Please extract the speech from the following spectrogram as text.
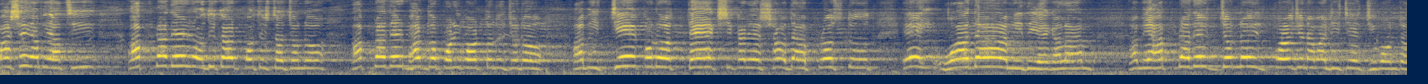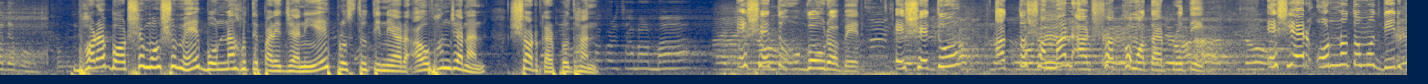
পাশেই আমি আছি। আপনাদের অধিকার প্রতিষ্ঠার জন্য আপনাদের ভাগ্য পরিবর্তনের জন্য আমি যে কোনো ত্যাগ স্বীকারের সদা প্রস্তুত। এই ওয়াদা আমি দিয়ে গেলাম। আমি আপনাদের জন্য প্রয়োজন আমার নিজের জীবনটা দেব। ভরা বর্ষা মৌসুমে বন্যা হতে পারে জানিয়ে প্রস্তুতি নেয়ার আহ্বান জানান সরকার প্রধান। এ সেতু গৌরবের, এ সেতু আত্মসম্মান আর সক্ষমতার প্রতীক। এশিয়ার অন্যতম দীর্ঘ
